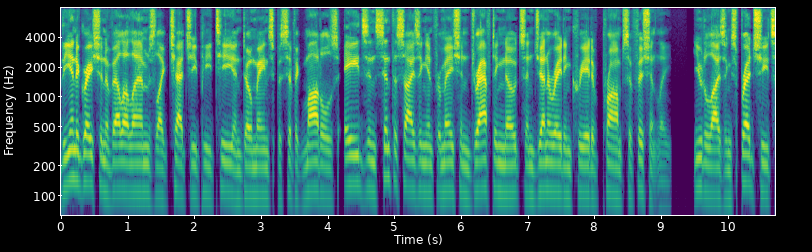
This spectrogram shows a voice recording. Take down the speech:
The integration of LLMs like ChatGPT and domain-specific models aids in synthesizing information, drafting notes, and generating creative prompts efficiently. Utilizing spreadsheets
